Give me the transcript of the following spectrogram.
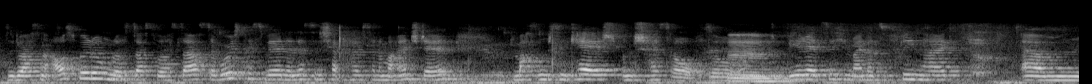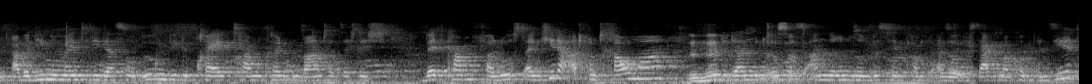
Also du hast eine Ausbildung, du hast das, du hast das. Der Worst Case wäre, dann lässt du dich halt ein halbes Jahr nochmal einstellen machst ein bisschen Cash und scheiß drauf. So. Mhm. Und wäre jetzt nicht in meiner Zufriedenheit. Ähm, aber die Momente, die das so irgendwie geprägt haben könnten, waren tatsächlich Wettkampf, Verlust, eigentlich jede Art von Trauma mhm. wurde dann mit irgendwas anderem so ein bisschen, also ich sag mal kompensiert.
